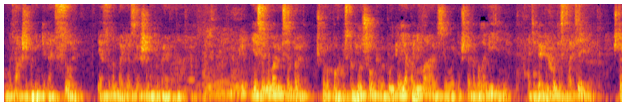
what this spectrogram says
Мы также будем кидать соль, и отсюда пойдет совершенно другая вода. Я сегодня молюсь об этом, чтобы Бог искупил шелковый путь, но я понимаю сегодня, что это было видение, а теперь приходит стратегия, что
